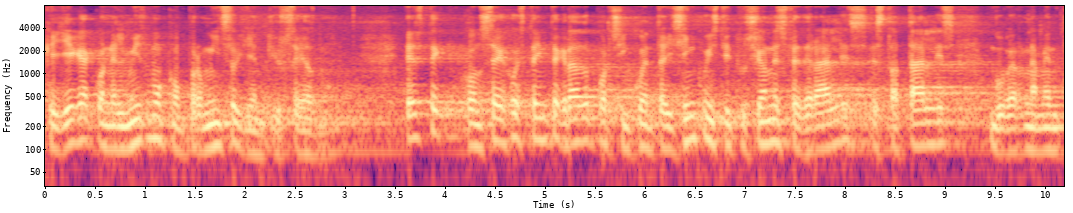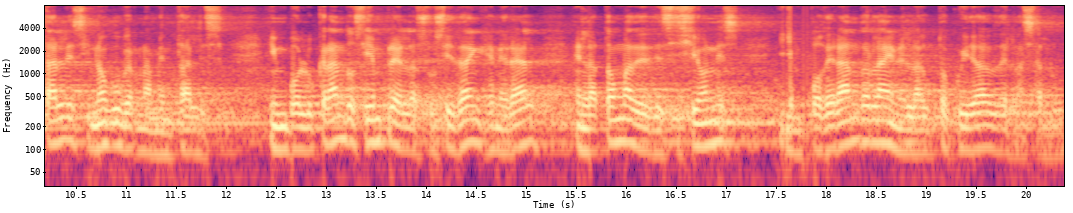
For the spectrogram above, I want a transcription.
que llega con el mismo compromiso y entusiasmo este Consejo está integrado por 55 instituciones federales, estatales, gubernamentales y no gubernamentales, involucrando siempre a la sociedad en general en la toma de decisiones y empoderándola en el autocuidado de la salud.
